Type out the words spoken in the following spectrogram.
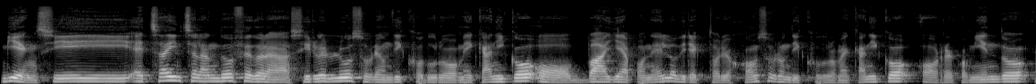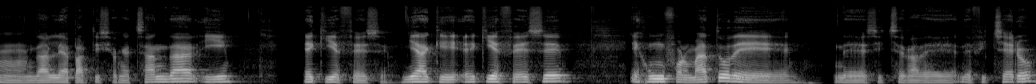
Bien, si estáis instalando Fedora Silverblue sobre un disco duro mecánico o vaya a poner los directorios home sobre un disco duro mecánico, os recomiendo mm, darle a partición estándar y XFS, ya que XFS es un formato de, sistema de, de ficheros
